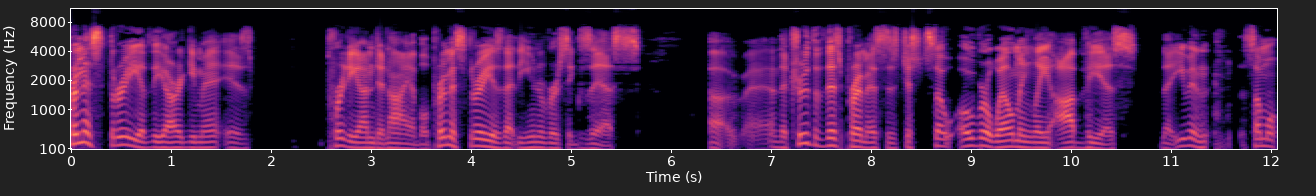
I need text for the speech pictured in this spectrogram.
Premise three of the argument is pretty undeniable. Premise three is that the universe exists. Uh, and the truth of this premise is just so overwhelmingly obvious that even someone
